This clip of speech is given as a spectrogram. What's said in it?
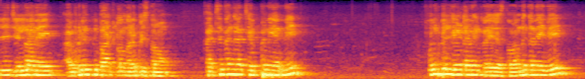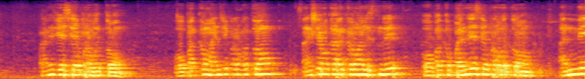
ఈ జిల్లాని అభివృద్ధి బాటలో నడిపిస్తాం ఖచ్చితంగా చెప్పినవన్నీ ఫుల్ఫిల్ చేయడానికి ట్రై చేస్తాం. అందుకని ఇది పనిచేసే ప్రభుత్వం. ఓ పక్క మంచి ప్రభుత్వం సంక్షేమ కార్యక్రమాలు ఇస్తుంది. ఓ పక్క పనిచేసే ప్రభుత్వం అన్ని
